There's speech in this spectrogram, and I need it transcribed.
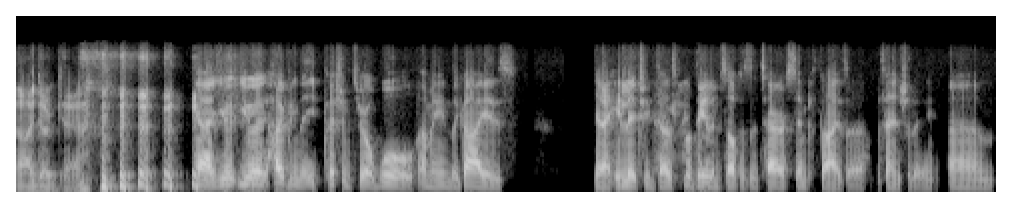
I don't care. yeah, you you were hoping that he'd push him through a wall. I mean, the guy is, you know, he literally does reveal himself as a terrorist sympathizer, essentially. Um,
